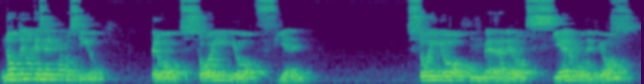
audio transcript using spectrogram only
no tengo que ser conocido, pero soy yo fiel. ¿Soy yo un verdadero siervo de Dios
